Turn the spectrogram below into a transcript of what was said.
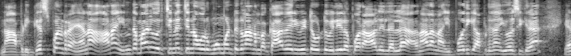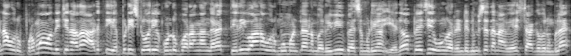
நான் அப்படி கெஸ் பண்ணுறேன் ஏன்னா ஆனால் இந்த மாதிரி ஒரு சின்ன சின்ன ஒரு மூமெண்ட்டுக்கெல்லாம் நம்ம காவேரி வீட்டை விட்டு வெளியில் போகிற ஆள் இல்லைல்ல. அதனால் நான் இப்போதைக்கு அப்படி தான் யோசிக்கிறேன். ஏன்னா ஒரு ப்ரொமோ வந்துச்சுன்னா தான் அடுத்து எப்படி ஸ்டோரியை கொண்டு போகிறாங்கங்கிற தெளிவான ஒரு மூமெண்ட்டில் நம்ம ரிவ்யூ பேச முடியும். ஏதோ பேசி உங்கள் ரெண்டு நிமிஷத்தை நான் வேஸ்ட் ஆக விரும்பல.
